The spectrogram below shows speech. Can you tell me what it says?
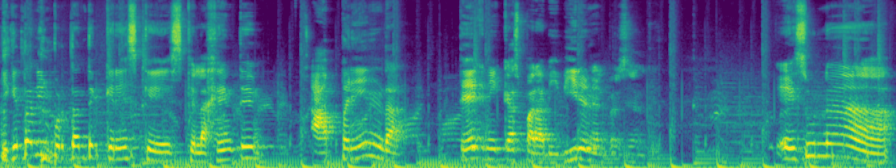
¿Y qué tan importante crees que es que la gente aprenda técnicas para vivir en el presente? Es una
